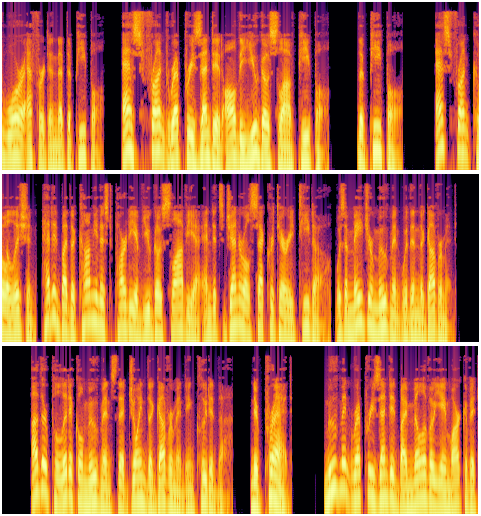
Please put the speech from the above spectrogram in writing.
war effort and that the People's Front represented all the Yugoslav people. The people S Front coalition, headed by the Communist Party of Yugoslavia and its General Secretary Tito, was a major movement within the government. Other political movements that joined the government included the Napred Movement represented by Milivoje Marković,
